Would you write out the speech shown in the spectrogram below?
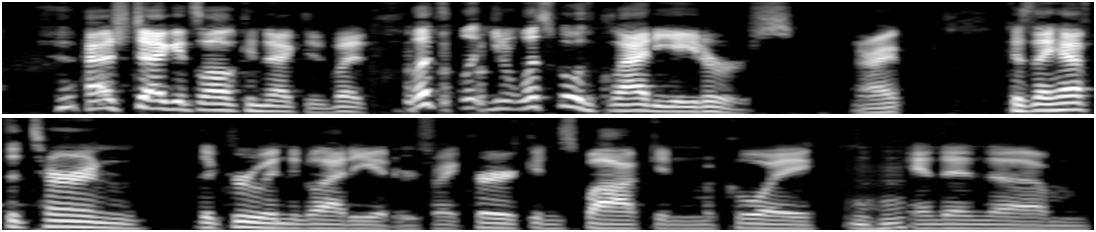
hashtag it's all connected. But let's let- you know let's go with gladiators, all right? Because they have to turn the crew into gladiators, right? Kirk and Spock and McCoy, hmm and then um,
